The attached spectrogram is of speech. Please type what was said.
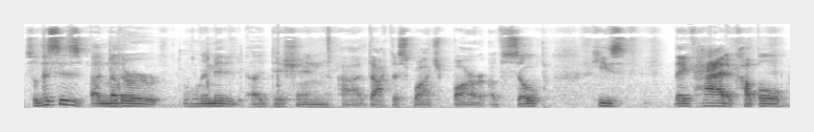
So this is another limited edition uh, Dr. Squatch bar of soap. He's they've had a couple,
